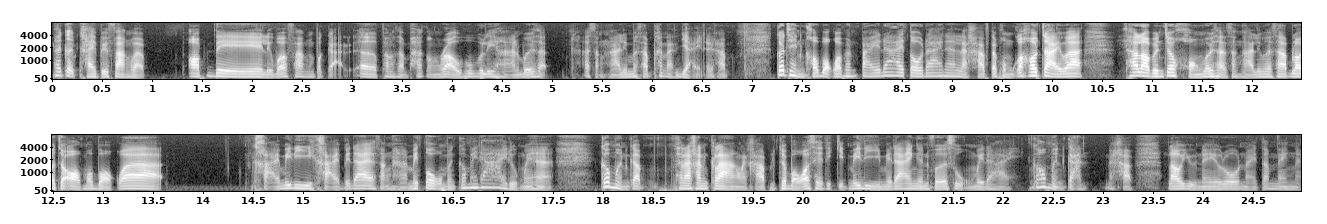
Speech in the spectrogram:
ถ้าเกิดใครไปฟังแบบ Opp Day หรือว่าฟังประกาศฟังสัมภาษณ์ของเหล่าผู้บริหารบริษัทอสังหาริมทรัพย์ขนาดใหญ่นะครับ ก็จะเห็นเขาบอกว่ามันไปได้โตได้นั่นแหละครับ แต่ผมก็เข้าใจว่าถ้าเราเป็นเจ้าของบริษัทอสังหาริมทรัพย์ เราจะออกมาบอกว่าขายไม่ดีขายไม่ได้อสังหาไม่โตมันก็ไม่ได้ถูกไหมฮะ ก็เหมือนกับธนาคารกลางแหละครับ จะบอกว่าเศรษฐกิจไม่ดีไม่ได้เงินเฟ้อสูงไม่ได้ ก็เหมือนกันนะครับ เราอยู่ใน role ไหนตำแหน่งไหน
